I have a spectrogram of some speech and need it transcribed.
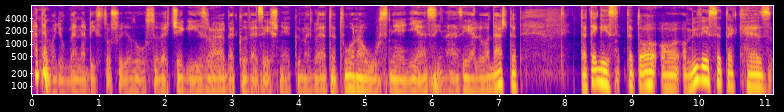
Hát nem vagyok benne biztos, hogy az Ószövetségi Izraelbe kövezés nélkül meg lehetett volna úszni egy ilyen színházi előadást. Tehát, tehát, egész, tehát a, a, a művészetekhez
